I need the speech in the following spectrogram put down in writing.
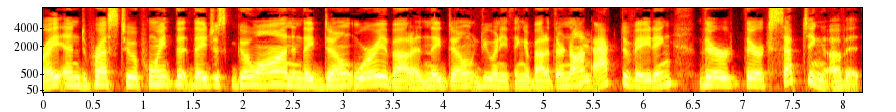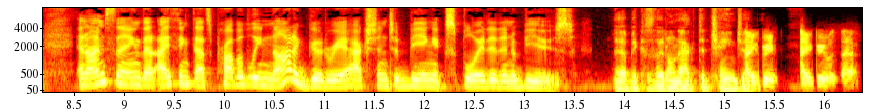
right? And depressed to a point that they just go on and they don't worry about it and they don't do anything about it. They're not activating, they're they're accepting of it. And I'm saying that I think that's probably not a good reaction to being exploited and abused. Yeah, because they don't act to change it. I agree. I agree with that.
